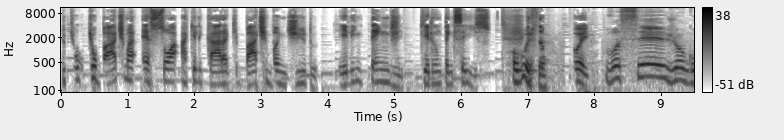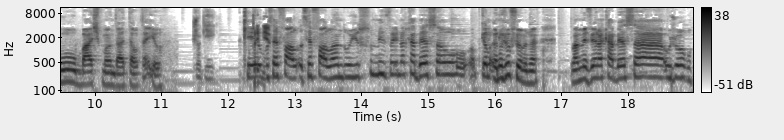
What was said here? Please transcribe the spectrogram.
do que o, que o Batman é só aquele cara que bate bandido. Ele entende que ele não tem que ser isso. Augusto, Oi, você jogou o Batman da Telltale? joguei. Porque você, fal você falando isso me veio na cabeça o. Porque eu não, vi o filme, né? Mas me veio na cabeça o jogo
